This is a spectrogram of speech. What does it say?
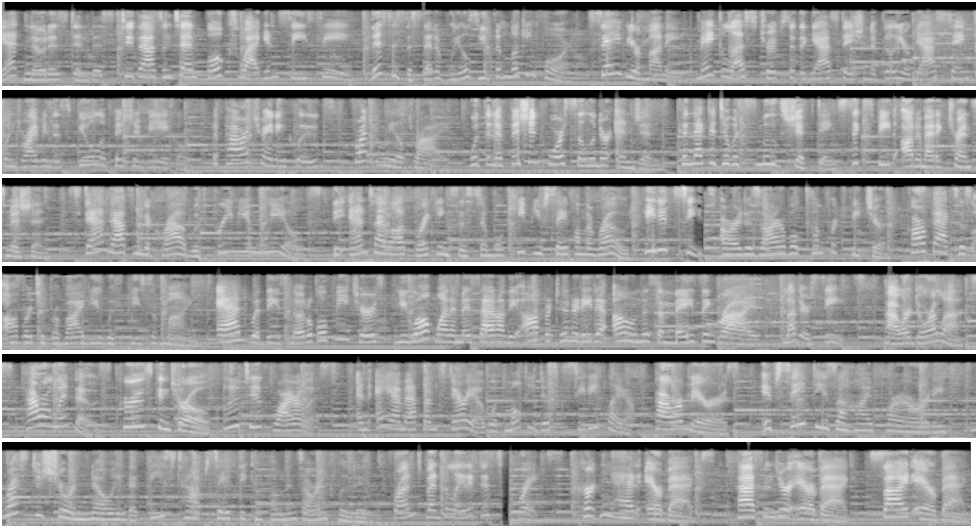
Get noticed in this 2010 Volkswagen CC. This is the set of wheels you've been looking for. Save your money. Make less trips to the gas station to fill your gas tank when driving this fuel-efficient vehicle. The powertrain includes front-wheel drive with an efficient four-cylinder engine connected to a smooth shifting six-speed automatic transmission. Stand out from the crowd with premium wheels. The anti-lock braking system will keep you safe on the road. Heated seats are a desirable comfort feature. Carfax is offered to provide you with peace of mind. And with these notable features, you won't want to miss out on the opportunity to own this amazing ride. Leather seats, power door locks, power windows, cruise control, Bluetooth wireless, an AM FM stereo with multi-disc CD player, power mirrors. If safety is a high priority, rest assured knowing that these top safety components are included. Front ventilated disc brakes, curtain head airbags, passenger airbag, side airbag,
